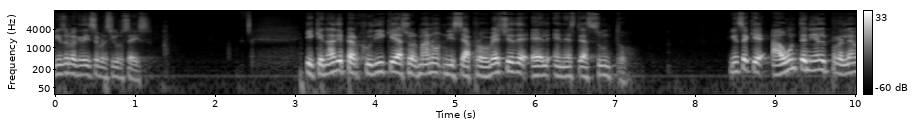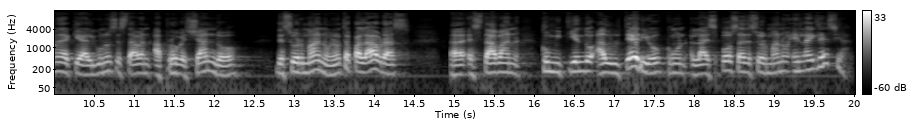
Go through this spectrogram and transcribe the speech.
Fíjense lo que dice el versículo 6. Y que nadie perjudique a su hermano ni se aproveche de él en este asunto. Fíjense que aún tenían el problema de que algunos estaban aprovechando de su hermano. En otras palabras, eh, estaban cometiendo adulterio con la esposa de su hermano en la iglesia.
